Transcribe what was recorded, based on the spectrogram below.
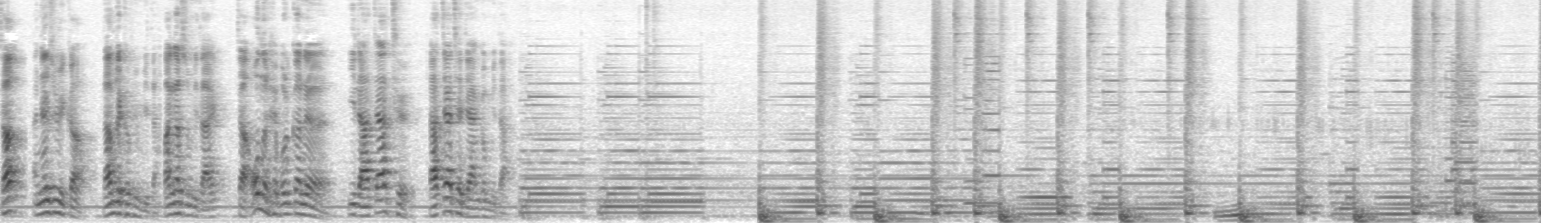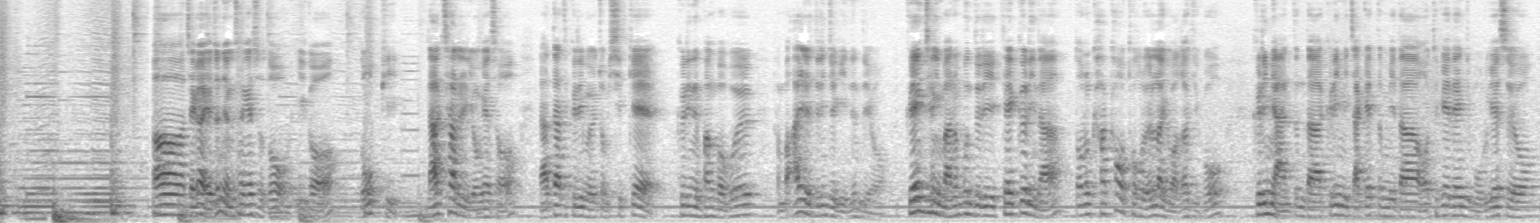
자, 안녕하십니까. 남자커피입니다. 반갑습니다. 자, 오늘 해볼 거는 이 라떼아트, 라떼아트에 대한 겁니다. 아, 제가 예전 영상에서도 이거 높이, 낙차를 이용해서 라떼아트 그림을 좀 쉽게 그리는 방법을 한번 알려드린 적이 있는데요. 굉장히 많은 분들이 댓글이나 또는 카카오톡으로 연락이 와가지고 그림이 안 뜬다, 그림이 작게 뜹니다, 어떻게 해야 되는지 모르겠어요.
